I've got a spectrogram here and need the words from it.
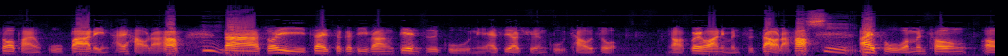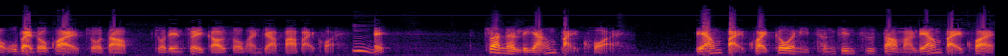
收盘五八零还好了哈。嗯那所以在这个地方，电子股你还是要选股操作啊。桂花你们知道了哈。是，爱普我们从呃五百多块做到昨天最高收盘价八百块，嗯哎赚了两百块，两百块，各位你曾经知道吗？两百块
